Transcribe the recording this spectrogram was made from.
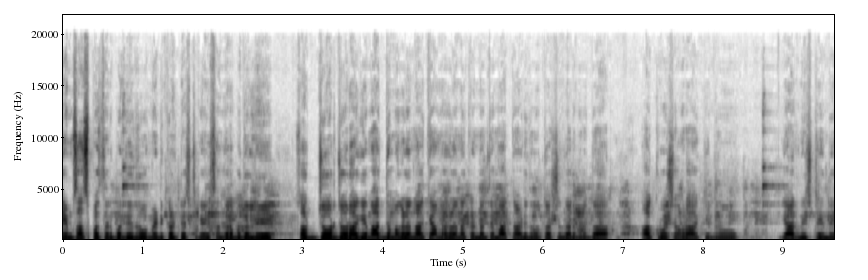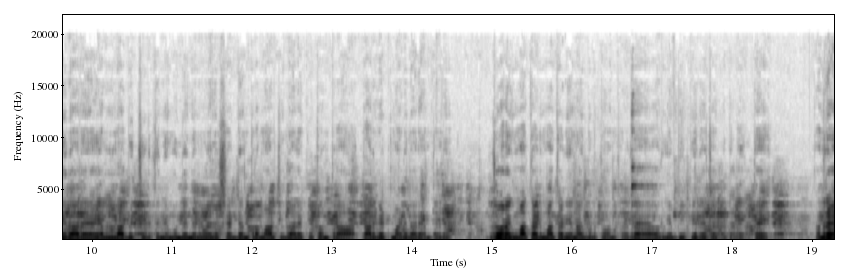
ಹಿಮ್ಸ್ ಆಸ್ಪತ್ರೆಗೆ ಬಂದಿದ್ರು ಮೆಡಿಕಲ್ ಟೆಸ್ಟ್ಗೆ ಈ ಸಂದರ್ಭದಲ್ಲಿ ಸ್ವಲ್ಪ ಜೋರ್ ಜೋರಾಗಿ ಮಾಧ್ಯಮಗಳನ್ನು, ಕ್ಯಾಮ್ರಾಗಳನ್ನು ಕಂಡಂತೆ ಮಾತನಾಡಿದರು. ತಹಶೀಲ್ದಾರ್ ವಿರುದ್ಧ ಆಕ್ರೋಶ ಹೊರಹಾಕಿದ್ರು. ಯಾರು ನಿಷ್ಠೆಯಿಂದ ಇದ್ದಾರೆ, ಎಲ್ಲ ಬಿಚ್ಚಿಡ್ತೀನಿ. ಮುಂದಿನ ದಿನಗಳಲ್ಲಿ ಷಡ್ಯಂತ್ರ ಮಾಡ್ತಿದ್ದಾರೆ, ಕುತಂತ್ರ ಟಾರ್ಗೆಟ್ ಮಾಡಿದ್ದಾರೆ ಅಂತೇಳಿ ಜೋರಾಗಿ ಮಾತಾಡಿ ಮಾತಾಡಿ ಏನಾಗ್ಬಿಡ್ತು ಅಂತ ಹೇಳಿದ್ರೆ, ಅವ್ರಿಗೆ ಬಿ ಪಿ ರೇಜ್ ಆಗಿಬಿಟ್ಟಿದೆ ಅಂತೆ. ಅಂದರೆ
